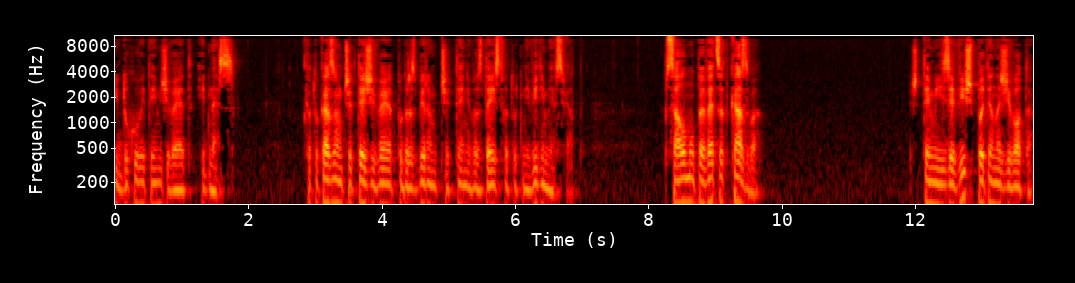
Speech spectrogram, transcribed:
и духовете им живеят и днес. Като казвам, че те живеят, подразбирам, че те ни въздействат от невидимия свят. Псалмопевецът казва Ще ми изявиш пътя на живота.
